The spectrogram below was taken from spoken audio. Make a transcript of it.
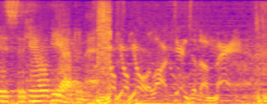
It's the KLP Aftermath. You're, you're locked into the man.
